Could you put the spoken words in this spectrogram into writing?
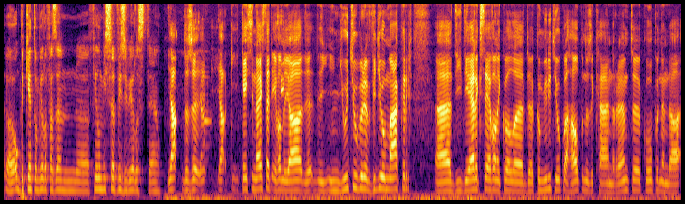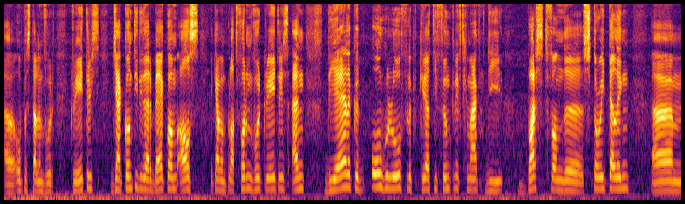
Eh, ook bekend omwille van zijn filmische visuele stijl. Ja, dus ja, Casey Neistat, een van de, ja, de, de, een YouTuber, een videomaker, eh, die, die eigenlijk zei van ik wil eh, de community ook wel helpen, dus ik ga een ruimte kopen en dat eh, openstellen voor creators. Jack Conti die daarbij kwam als ik heb een platform voor creators en die eigenlijk een ongelooflijk creatief filmpje heeft gemaakt die barst van de storytelling. Ehm,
